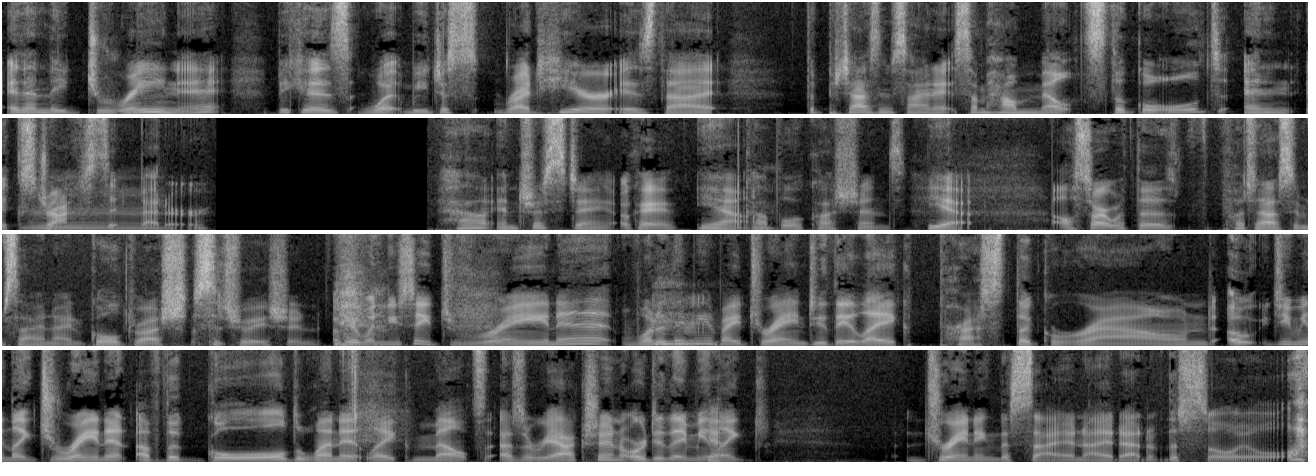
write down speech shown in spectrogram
and then they drain it because what we just read here is that the potassium cyanide somehow melts the gold and extracts it hmm. better. How interesting. Okay. Yeah. A couple of questions. Yeah. I'll start with the potassium cyanide gold rush situation. Okay, when you say drain it, what do they mean by drain? Do they like press the ground? Oh, do you mean like drain it of the gold when it like melts as a reaction, or do they mean Yeah. like draining the cyanide out of the soil?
